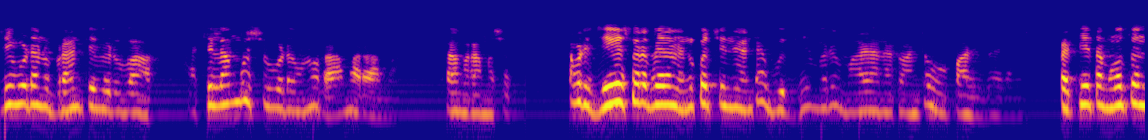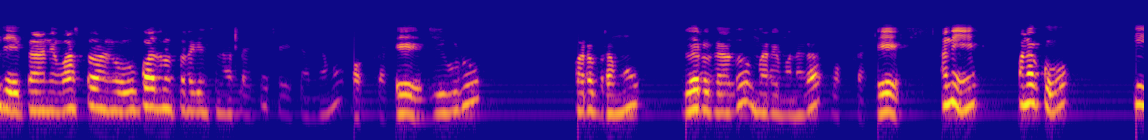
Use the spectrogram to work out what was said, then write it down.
జీవుడను భ్రాంతి విడువా అఖిలంబు శివుడవును రామ రామ రామ రామ శక్తి కాబట్టి జీవేశ్వర భేదం ఎందుకు వచ్చింది అంటే బుద్ధి మరియు మాయ అనేటువంటి ఉపాధి భేదం ప్రతీతం అవుతుంది కానీ వాస్తవంగా ఉపాధులను తొలగించినట్లయితే చైతన్యము ఒక్కటే. జీవుడు పరబ్రహ్మం వేరు కాదు మరేమనగా ఒక్కటే. అని మనకు ఈ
